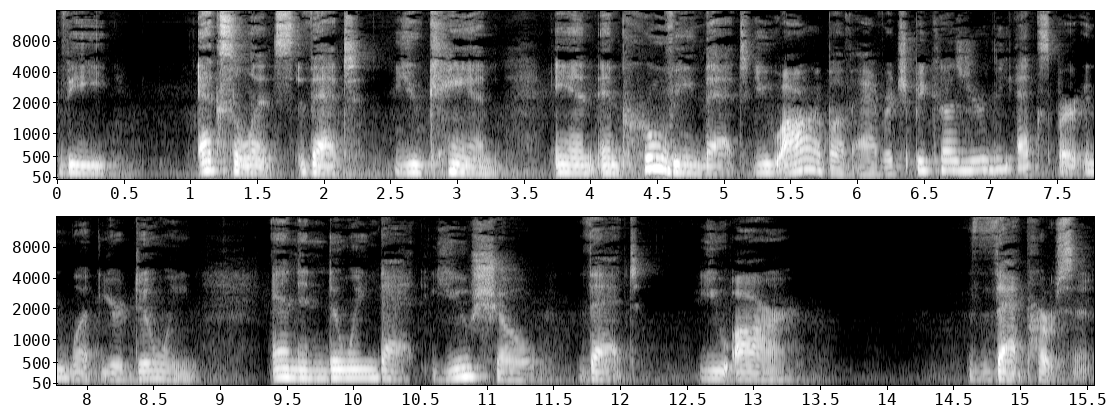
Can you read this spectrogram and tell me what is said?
the excellence that you can and, and proving that you are above average because you're the expert in what you're doing. And in doing that, you show that you are that person.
